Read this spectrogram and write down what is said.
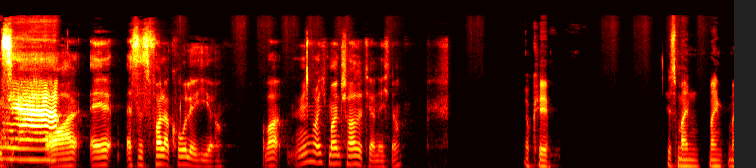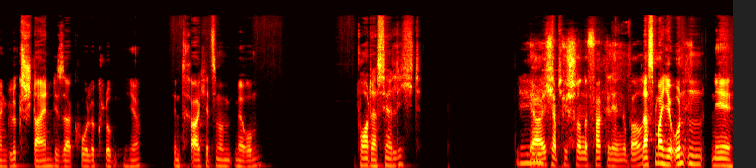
Hm. Boah, ey, es ist voller Kohle hier. Aber, hm, ich meine, schadet ja nicht, ne? Okay. Hier ist mein, mein, mein Glücksstein, dieser Kohleklumpen hier. Den trage ich jetzt immer mit mir rum. Boah, da ist ja Licht. Ja, ich habe Licht. hier schon eine Fackel hingebaut. Lass mal hier unten, nee,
